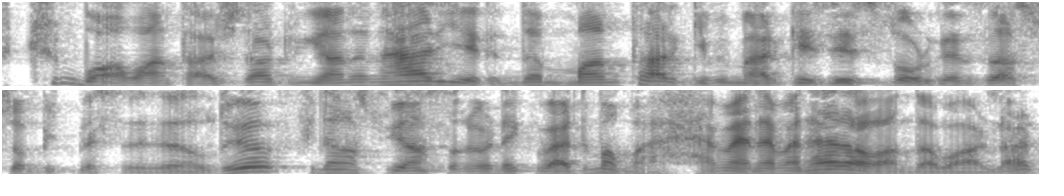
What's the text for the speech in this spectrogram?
Bütün bu avantajlar dünyanın her yerinde mantar gibi merkeziyetsiz organizasyon bitmesine neden oluyor. Finans dünyasından örnek verdim ama hemen hemen her alanda varlar.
